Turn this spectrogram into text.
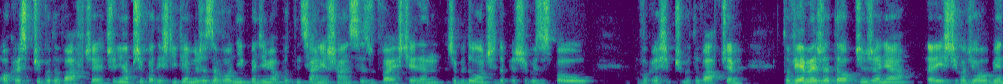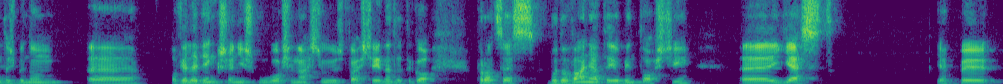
okres przygotowawczy, czyli na przykład jeśli wiemy, że zawodnik będzie miał potencjalnie szansę z U21, żeby dołączyć do pierwszego zespołu w okresie przygotowawczym, to wiemy, że te obciążenia, e, jeśli chodzi o objętość, będą e, o wiele większe niż U18, U21, dlatego proces budowania tej objętości jest jakby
